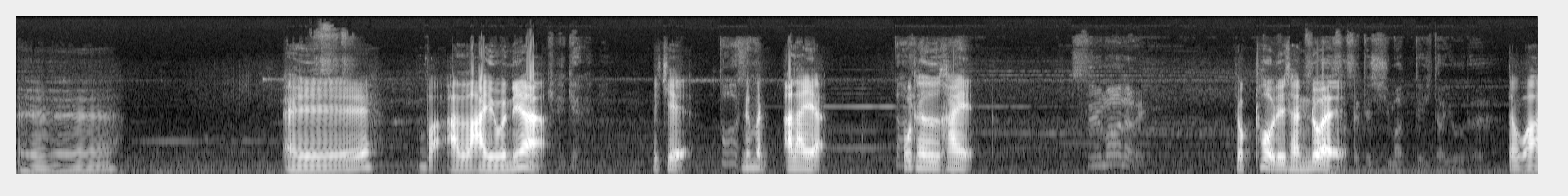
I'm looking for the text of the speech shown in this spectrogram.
เออ เอ๋บะอะไรวะเนี่ย ケケ โอเค どうし นี่มันอะไรอ่ะ พวกเธอคือใคร すまない ยกโทษด้วยฉันด้วย させてしまっていたようだ แต่ว่า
